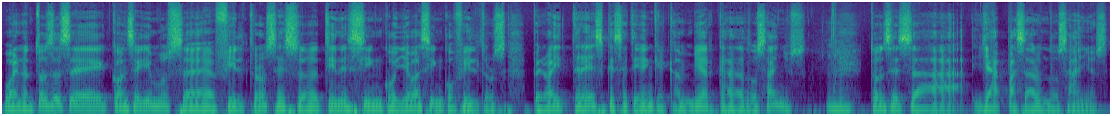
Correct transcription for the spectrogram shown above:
Bueno, entonces eh, conseguimos eh, filtros, eso, tiene cinco, lleva cinco filtros, pero hay tres que se tienen que cambiar cada dos años. Entonces ah, ya pasaron dos años.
